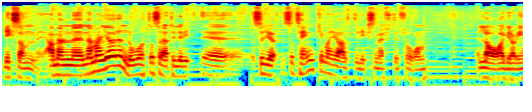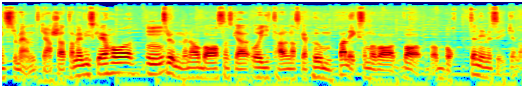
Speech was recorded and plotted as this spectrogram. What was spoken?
liksom, ja men när man gör en låt och sådär till, eh, så, så tänker man ju alltid liksom efterifrån lager av instrument kanske. Att ja, men vi ska ju ha mm. trummorna och basen ska, och gitarrerna ska pumpa liksom och vara, vara, vara botten i musiken. Då.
